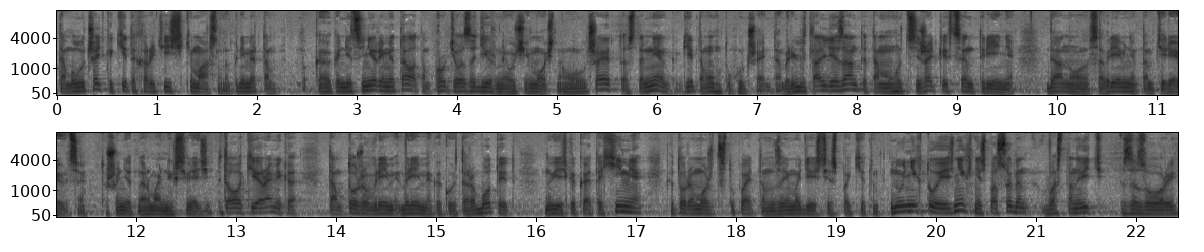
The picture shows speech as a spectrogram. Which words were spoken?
там, улучшать какие-то характеристики масла. Например, там, кондиционеры металла там, противозадирные очень мощно улучшают, остальные какие-то могут ухудшать. Там, ревитализанты там, могут снижать коэффициент трения, да, но со временем там теряются, потому что нет нормальных связей. Металлокерамика, там тоже время, время какое-то работает, но есть какая-то химия, которая может вступать там, в взаимодействие с пакетом. Но никто из них не способен восстановить зазоры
